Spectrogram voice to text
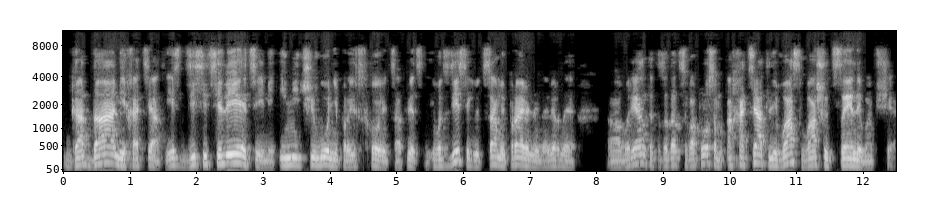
годами хотят, есть десятилетиями, и ничего не происходит, соответственно. И вот здесь, я говорю, самый правильный, наверное, вариант – это задаться вопросом, а хотят ли вас ваши цели вообще?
